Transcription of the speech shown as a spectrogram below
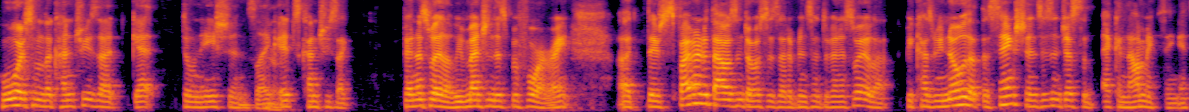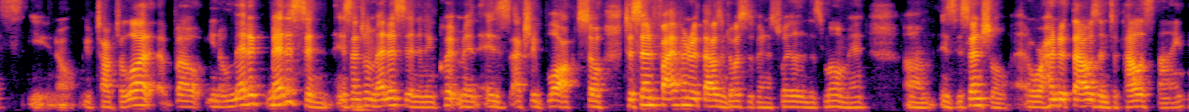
who are some of the countries that get donations. Like yeah. it's countries like Venezuela. We've mentioned this before, right? Uh, there's 500,000 doses that have been sent to Venezuela because we know that the sanctions isn't just the economic thing. It's, you know, we've talked a lot about, you know, med- medicine, essential medicine and equipment is actually blocked. So to send 500,000 doses to Venezuela in this moment um, is essential, or 100,000 to Palestine.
